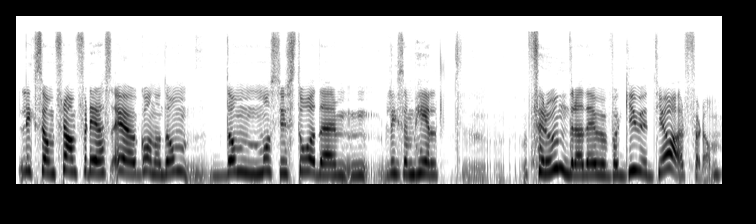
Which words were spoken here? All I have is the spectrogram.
liksom framför deras ögon och de, de måste ju stå där mm, liksom helt förundrade över vad Gud gör för dem.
